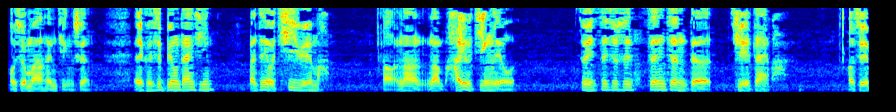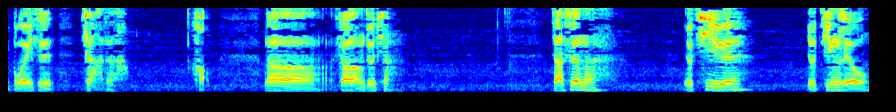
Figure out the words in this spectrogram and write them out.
我说我们要很谨慎。哎，可是不用担心，反正有契约嘛。好，那那还有金流，所以这就是真正的。借贷吧，好，所以不会是假的啦。好，那肖郎就想，假设呢有契约有金流，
